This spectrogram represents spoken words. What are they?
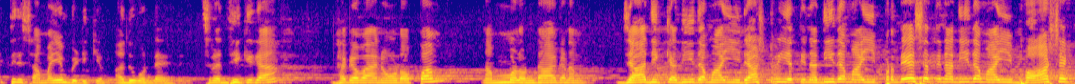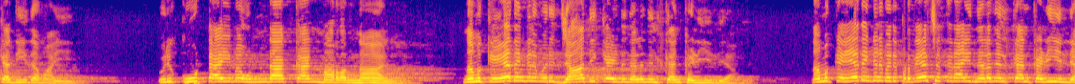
ഇത്തിരി സമയം പിടിക്കും. അതുകൊണ്ട് ശ്രദ്ധിക്കുക ഭഗവാനോടൊപ്പം നമ്മളുണ്ടാകണം. ജാതിക്കതീതമായി രാഷ്ട്രീയത്തിനതീതമായി പ്രദേശത്തിനതീതമായി ഭാഷയ്ക്കതീതമായി. ഒരു കൂട്ടായ്മ ഉണ്ടാക്കാൻ മറന്നാൽ നമുക്ക് ഏതെങ്കിലും ഒരു ജാതിക്കായിട്ട് നിലനിൽക്കാൻ കഴിയില്ല. നമുക്ക് ഏതെങ്കിലും ഒരു പ്രദേശത്തിനായി നിലനിൽക്കാൻ കഴിയില്ല.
